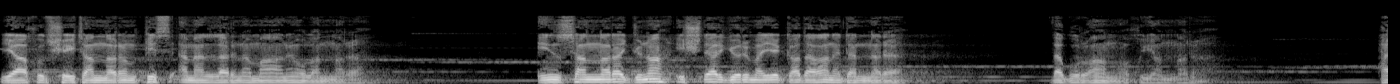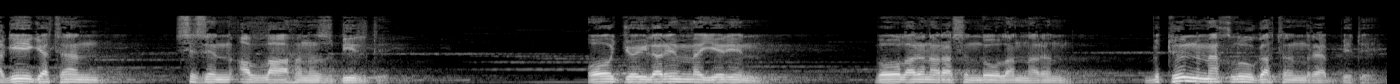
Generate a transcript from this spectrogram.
yaxud şeytanların pis əməllərinə mani olanlara, insanlara günah işlər görməyi qadağan edənlərə və Qur'an oxuyanlara. Həqiqətən sizin Allahınız birdir. O, göylərin və yerin və onların arasında olanların, bütün məxluqatın Rəbbidir.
